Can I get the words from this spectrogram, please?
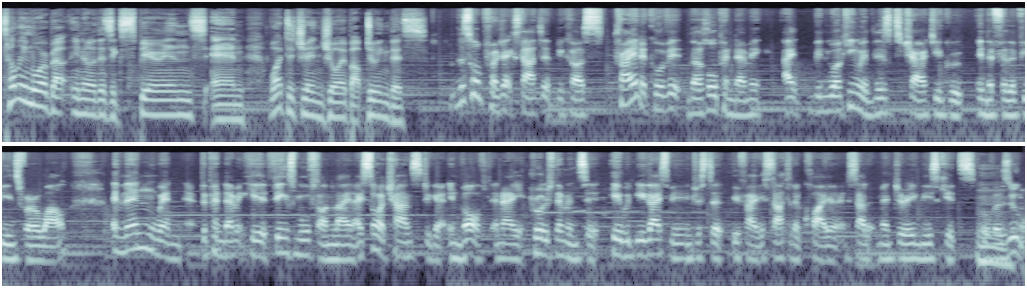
Tell me more about, you know, this experience and what did you enjoy about doing this? This whole project started because prior to COVID, the whole pandemic, I'd been working with this charity group in the Philippines for a while. And then when the pandemic hit, things moved online. I saw a chance to get involved and I approached them and said, Hey, would you guys be interested if I started a choir and started mentoring these kids mm. over Zoom?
